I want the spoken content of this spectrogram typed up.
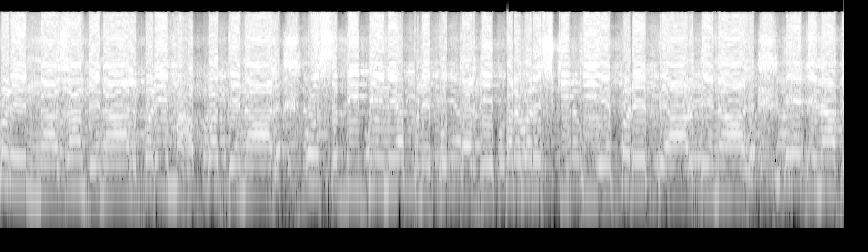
بڑے نازاں دینال بڑی محبت دینال اس بی بی نے اپنے پتر دی پرورش کی تیئے بڑے پیار دینال اے جناب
